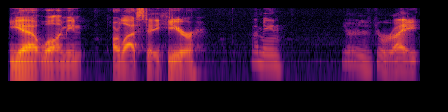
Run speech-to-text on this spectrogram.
Yeah, well, I mean, our last day here. I mean, you're you're right.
